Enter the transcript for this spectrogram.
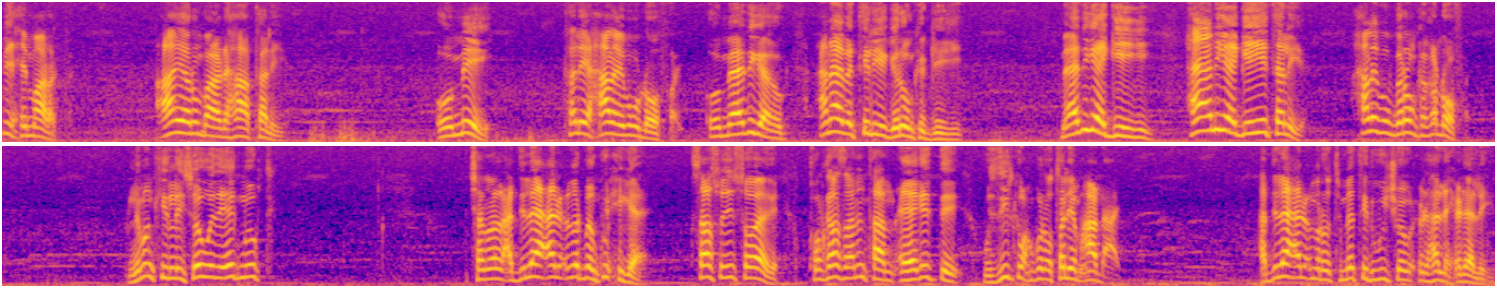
bixi maaragtay aayarun baa idhi haa taliya oo mee taliya xalay buu dhoofay. Oo maadigaa og anaaba teliya garoonka geeyey. Maadigaa geeyey? Ha anigaa geeyey taliya xalay buu garoonka ka dhoofay nimankii laysoo wada eeg moogta. Jenaraal cabdillaahi cali cumar baan ku xigaa. Saasuu ii soo eegay. Kolkaasaan intaan eegay dee wasiirka waxaan ku dhaho taliya maxaa dhacay. Cabdillaahi cali cumar automatic wiisho wuxuu yidhi hala xidhaa layidhi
